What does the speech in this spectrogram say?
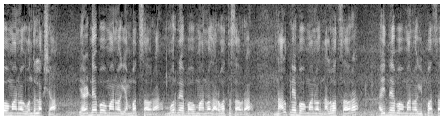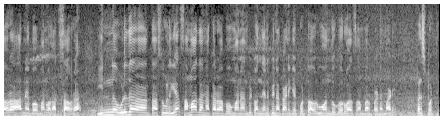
ಬಹುಮಾನವಾಗಿ ಒಂದು ಲಕ್ಷ ಎರಡನೇ ಬಹುಮಾನವಾಗಿ ಎಂಬತ್ತು ಸಾವಿರ ಮೂರನೇ ಬಹುಮಾನವಾಗಿ ಅರವತ್ತು ಸಾವಿರ ನಾಲ್ಕನೇ ಬಹುಮಾನವಾಗಿ ನಲ್ವತ್ತು ಸಾವಿರ ಐದನೇ ಬಹುಮಾನವಾಗಿ ಇಪ್ಪತ್ತು ಸಾವಿರ ಆರನೇ ಬಹುಮಾನವಾಗಿ ಹತ್ತು ಸಾವಿರ. ಇನ್ನು ಉಳಿದ ಅಂಥ ಹಸುಗಳಿಗೆ ಸಮಾಧಾನಕರ ಬಹುಮಾನ ಅಂದ್ಬಿಟ್ಟು ಒಂದು ನೆನಪಿನ ಕಾಣಿಕೆ ಕೊಟ್ಟು ಅವ್ರಿಗೂ ಒಂದು ಗೌರವ ಸಮರ್ಪಣೆ ಮಾಡಿ ಕಳಿಸ್ಕೊಡ್ತೀವಿ.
